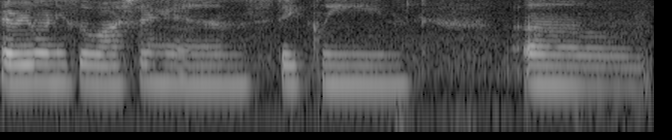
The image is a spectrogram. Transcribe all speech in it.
Everyone needs to wash their hands, stay clean. Um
